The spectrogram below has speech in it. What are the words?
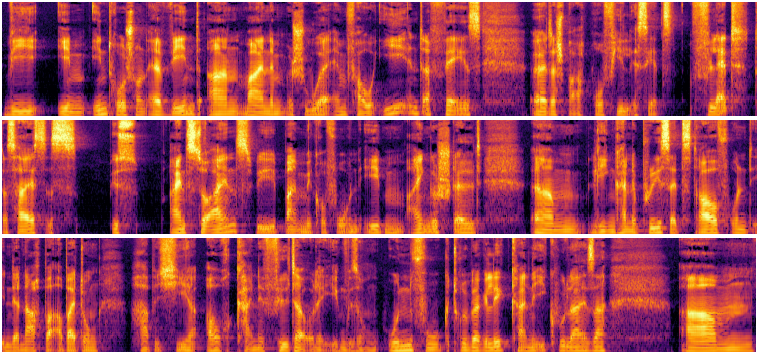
wie im Intro schon erwähnt, an meinem Shure MVI-Interface. Äh, das Sprachprofil ist jetzt flat, das heißt, es ist eins zu eins, wie beim Mikrofon eben eingestellt, ähm, liegen keine Presets drauf und in der Nachbearbeitung habe ich hier auch keine Filter oder irgendwie so einen Unfug drüber gelegt, keine Equalizer. Ähm,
